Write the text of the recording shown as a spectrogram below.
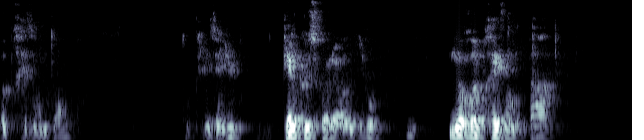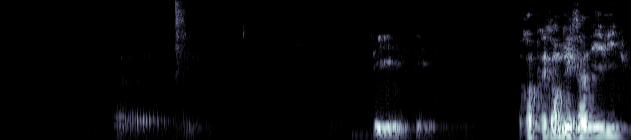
représentants, donc les élus, quel que soit leur niveau, ne représentent pas euh, des- représentent des individus.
